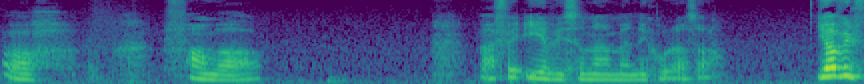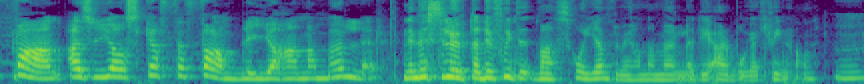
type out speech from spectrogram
Åh, fan vad... Varför är vi såna här människor alltså? Jag vill fan, alltså jag ska för fan bli Johanna Möller. Nej men sluta, du får inte, man skojar inte med Johanna Möller, det är Arboga kvinnan. Mm.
